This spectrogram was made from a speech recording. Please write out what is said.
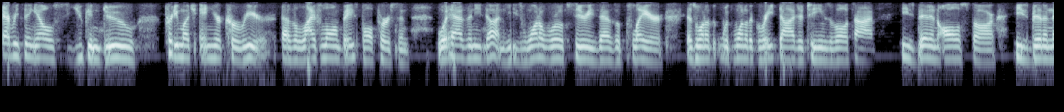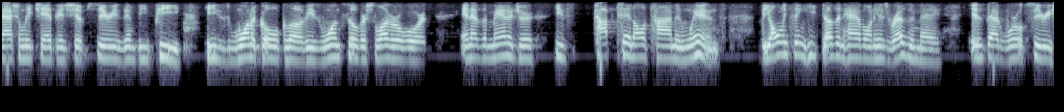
everything else you can do pretty much in your career as a lifelong baseball person. What hasn't he done? He's won a World Series as a player, as one of the, with one of the great Dodger teams of all time. He's been an All Star. He's been a National League Championship Series MVP. He's won a Gold Glove. He's won Silver Slugger awards. And as a manager, he's top ten all time in wins. The only thing he doesn't have on his resume is that World Series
